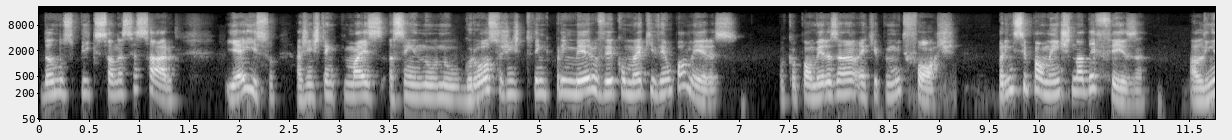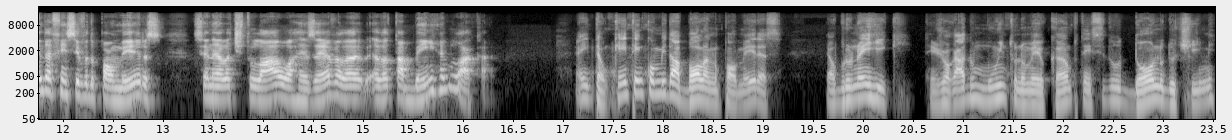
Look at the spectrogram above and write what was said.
dando os piques só necessário. E é isso. A gente tem que, mais, assim, no, no, grosso, a gente tem que primeiro ver como é que vem o Palmeiras. Porque o Palmeiras é uma equipe muito forte, principalmente na defesa. A linha defensiva do Palmeiras, sendo ela titular ou a reserva, ela, ela tá bem irregular, cara. É, então, quem tem comido a bola no Palmeiras é o Bruno Henrique. Tem jogado muito no meio-campo, tem sido o dono do time.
